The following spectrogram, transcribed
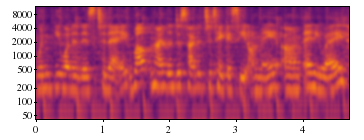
wouldn't be what it is today. Well, Nyla decided to take a seat on me. Um, anyway,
